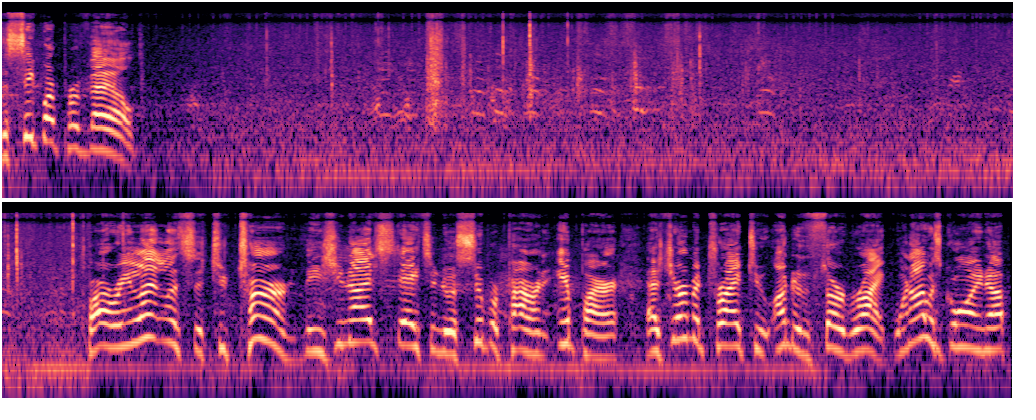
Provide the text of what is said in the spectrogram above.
The secret prevailed. are relentless to turn these United States into a superpower and empire as Germany tried to under the Third Reich. When I was growing up,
